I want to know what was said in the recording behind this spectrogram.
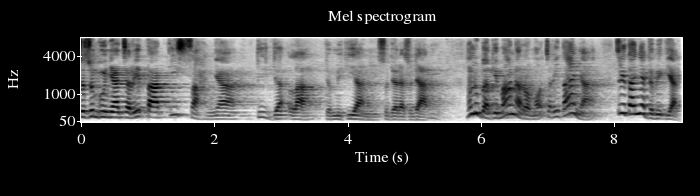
sesungguhnya cerita kisahnya tidaklah demikian saudara-saudari. Lalu bagaimana Romo ceritanya? Ceritanya demikian.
